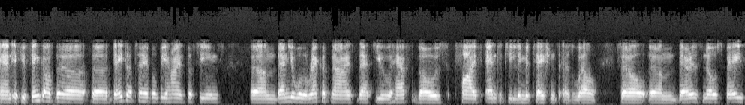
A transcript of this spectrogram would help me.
And if you think of the, the data table behind the scenes, um, then you will recognize that you have those five entity limitations as well. So um, there is no space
